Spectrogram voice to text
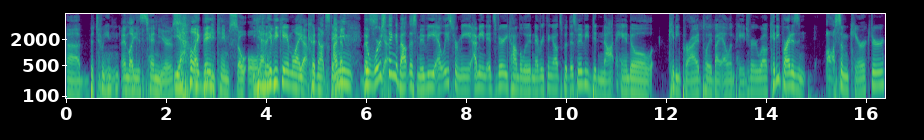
uh, between and like these. ten years. Yeah, like they, they- became so old. Yeah, they became like Yeah. could not stand. I up. mean, the worst yeah. thing about this movie, at least for me, I mean, it's very convoluted and everything else, but this movie did not handle Kitty Pryde, played by Ellen Page, very well. Kitty Pryde is an awesome character,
